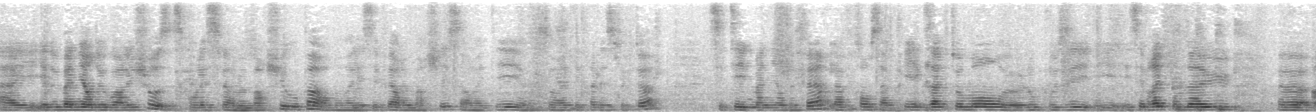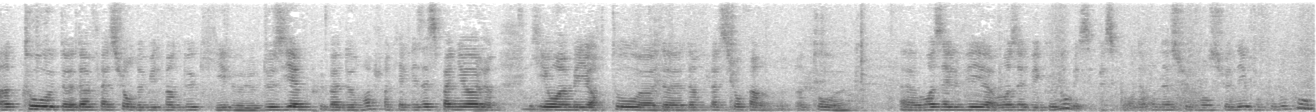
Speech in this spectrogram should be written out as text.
Ah, il y a deux manières de voir les choses. Est-ce qu'on laisse faire le marché ou pas? On aurait laissé faire le marché, ça aurait été, euh, ça aurait été très destructeur. C'était une manière de faire. La France a pris exactement euh, l'opposé. Et, c'est vrai qu'on a eu euh, un taux d'inflation en 2022 qui est le, deuxième plus bas d'Europe. Je crois qu'il y a les Espagnols qui ont un meilleur taux d'inflation, enfin un taux moins, élevé, moins élevé que nous, mais c'est parce qu'on a, a subventionné beaucoup, beaucoup.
